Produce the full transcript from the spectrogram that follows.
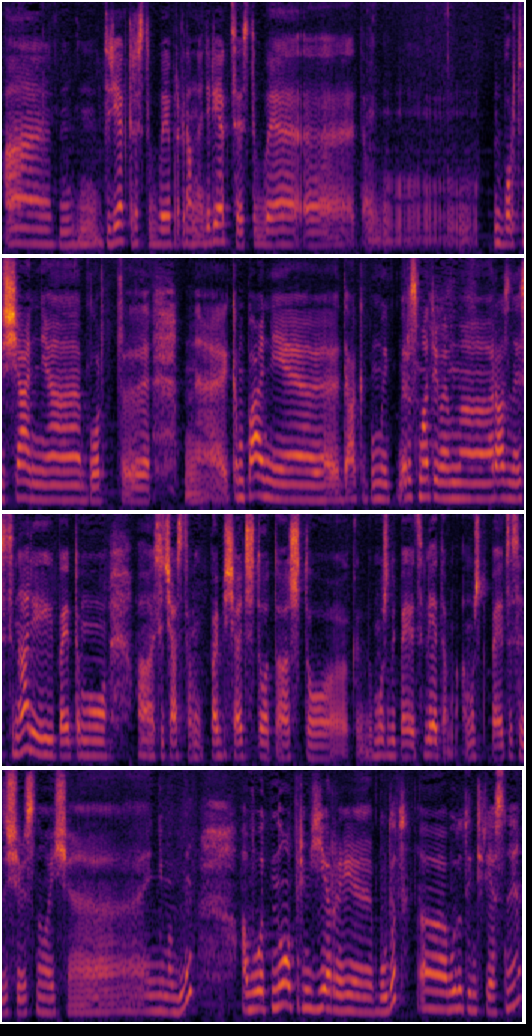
э, директор СТБ, программная дирекция СТБ, э, там, борт вещания, борт э, э, компании, да, как бы мы рассматриваем э, разные сценарии, поэтому сейчас там пообещать что-то, что как бы может быть появится летом, а может быть появится следующей весной, еще не могу. Вот, но премьеры будут, будут интересные.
